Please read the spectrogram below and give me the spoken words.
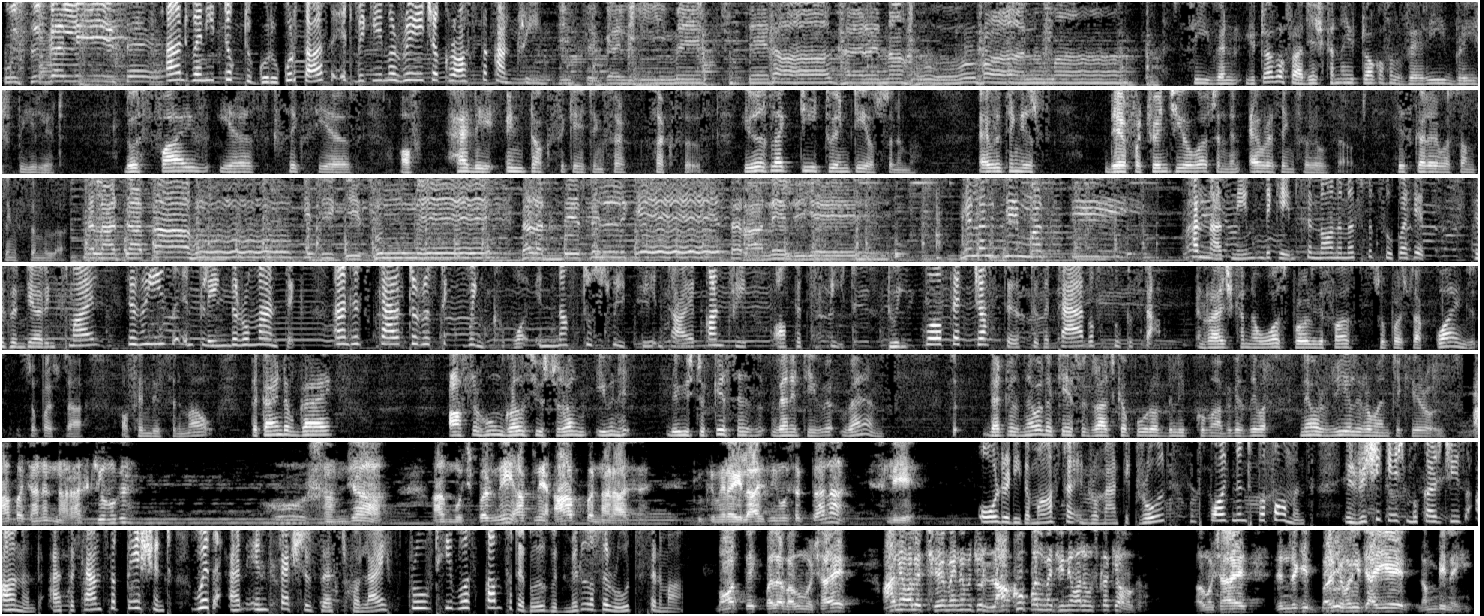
And when he took to Guru Kurtas, it became a rage across the country. See, when you talk of Rajesh Khanna, you talk of a very brief period. Those five years, six years of heady, intoxicating success. He was like T20 of cinema. Everything is there for 20 hours and then everything fizzles out his career was something similar. Khanna's name became synonymous with super hits. His endearing smile, his ease in playing the romantic, and his characteristic wink were enough to sweep the entire country off its feet, doing perfect justice to the tag of superstar And Rajesh Khanna was probably the first superstar, coined superstar of Hindi cinema. The kind of guy after whom girls used to run, even he, they used to kiss his vanity vans. So that was never the case with Raj Kapoor or Dilip Kumar because they were never really romantic heroes. आप अचानक नाराज क्यों हो गए ओ समझा आप मुझ पर नहीं अपने आप पर नाराज हैं क्योंकि मेरा इलाज नहीं हो सकता ना इसलिए Already the master in romantic roles, his poignant performance in Hrishikesh Mukherjee's Anand as the cancer patient with an infectious zest for life proved he was comfortable with middle of the road cinema. मौत एक पल him as a आने वाले छह महीने में जो लाखों पल में जीने उसका क्या होगा? जिंदगी बड़ी होनी चाहिए नहीं।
